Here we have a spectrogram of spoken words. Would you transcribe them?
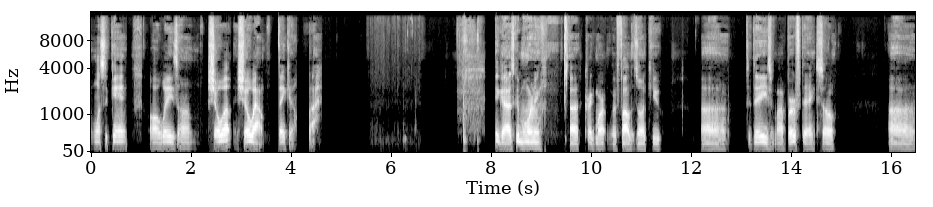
Once again, always um, show up and show out. Thank you. Bye. Hey, guys, good morning. Uh, Craig Martin with Fathers on Cue. Uh, today's my birthday, so uh,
